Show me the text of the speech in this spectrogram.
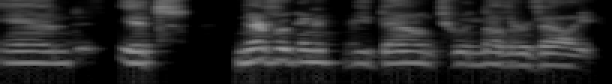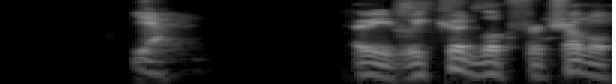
And it's never going to be bound to another value. Yeah, I mean, we could look for trouble.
